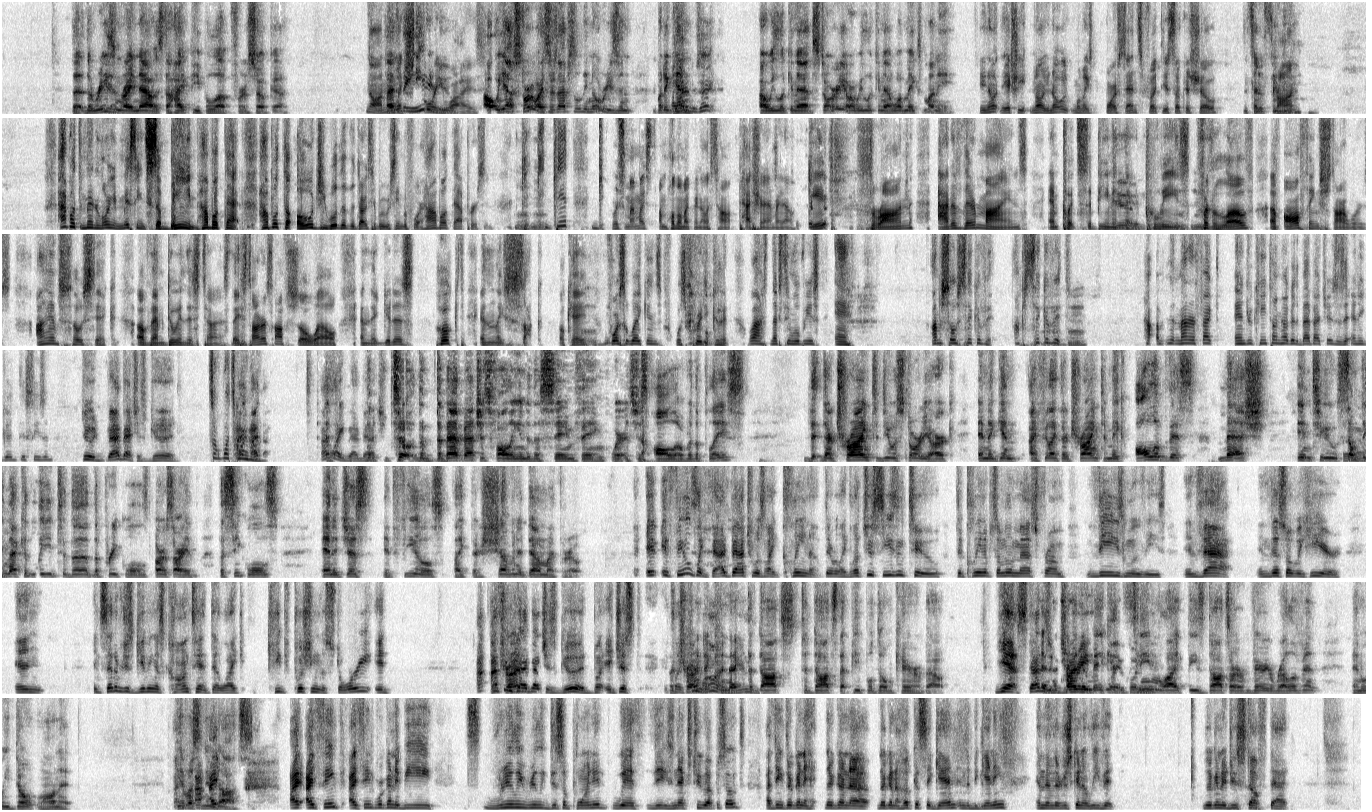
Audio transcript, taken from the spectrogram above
The the reason right now is to hype people up for Ahsoka. No, I'm not what like they need story wise. Oh yeah, story wise, there's absolutely no reason. But again, 100%. are we looking at story or are we looking at what makes money? You know what? Actually, no. You know what makes more sense for like the Ahsoka show instead of Thrawn? How about the Mandalorian missing Sabine? How about that? How about the OG Will of the Dark Saber we've seen before? How about that person? Get, Mhm. get, get- listen, my mic's, I'm holding my mic right now. Let's talk passionate I am right now. Get Thrawn out of their minds and put Sabine in there, please. Mhm. For the love of all things Star Wars. I am so sick of them doing this to us. They start us off so well and they get us hooked and then they suck. Okay? Mhm. Force Awakens was pretty good. Last next two movies, eh. I'm so sick of it. I'm sick of it. Mhm. How, matter of fact, Andrew, can you tell me how good the Bad Batch is? Is it any good this season? dude, Bad Batch is good. So what's going I, on? I like Bad The- Batch. so the the Bad Batch is falling into the same thing where it's just all over the place. They're trying to do a story arc, and again, I feel like they're trying to make all of this mesh into something that could lead to the the prequels or sorry, the sequels, and it just it feels like they're shoving it down my throat. it, it feels like Bad Batch was like cleanup. They were like, let's do season two to clean up some of the mess from these movies and that and this over here. And instead of just giving us content that like keeps pushing the story, it I, I think. Bad Batch is good, but it just it's They're like trying to on, connect man. the dots to dots that people don't care about. Yes, that is and a they're trying to make way it of putting seem like these dots are very relevant and we don't want it. Give us new I- dots. I, I think I think we're going to be really really disappointed with these next two episodes. I think they're gonna they're gonna they're gonna hook us again in the beginning, and then they're just gonna leave it. They're gonna do Okay. stuff that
